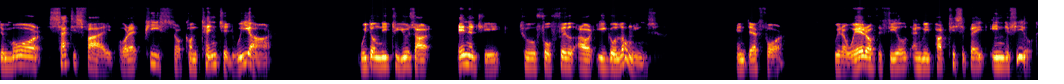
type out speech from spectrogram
The more satisfied or at peace or contented we are, we don't need to use our energy to fulfill our ego longings. And therefore, we're aware of the field and we participate in the field,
